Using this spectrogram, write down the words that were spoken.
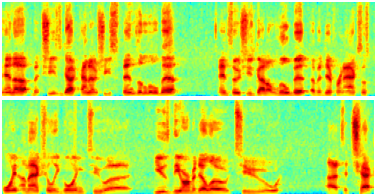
pin up, but she's got kind of she spins it a little bit, and so she's got a little bit of a different axis point. I'm actually going to uh, use the armadillo to uh, to check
